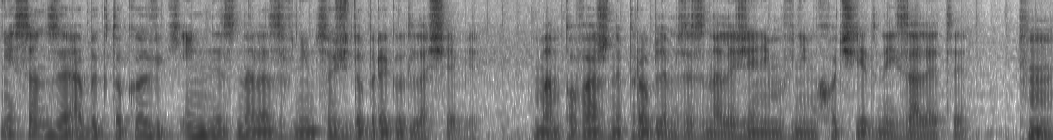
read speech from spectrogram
Nie sądzę, aby ktokolwiek inny znalazł w nim coś dobrego dla siebie. Mam poważny problem ze znalezieniem w nim choć jednej zalety. Hmm,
